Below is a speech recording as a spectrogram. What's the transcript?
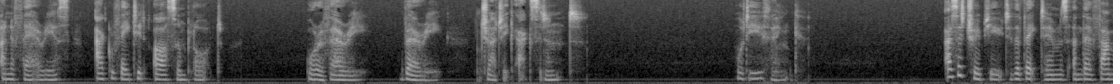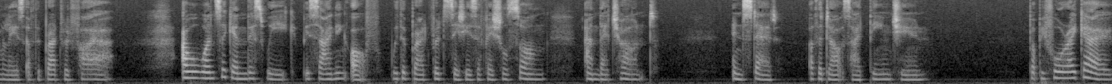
a nefarious, aggravated arson plot, or a very, very tragic accident? What do you think? As a tribute to the victims and their families of the Bradford fire, I will once again this week be signing off with the Bradford City's official song and their chant, instead of the Dark Side theme tune. But before I go,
